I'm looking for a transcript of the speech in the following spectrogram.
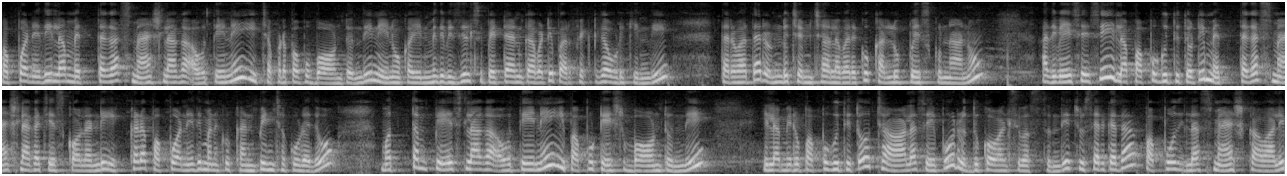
పప్పు అనేది ఇలా మెత్తగా స్మాష్ లాగా అవుతేనే ఈ చప్పడపప్పు బాగుంటుంది. నేను ఒక ఎనిమిది విజిల్స్ పెట్టాను కాబట్టి పర్ఫెక్ట్గా ఉడికింది. తర్వాత రెండు చెంచాల వరకు కల్లుప్పు వేసుకున్నాను. అది వేసేసి ఇలా పప్పు గుత్తితోటి మెత్తగా స్మాష్ లాగా చేసుకోవాలండి. ఎక్కడ పప్పు అనేది మనకు కనిపించకూడదు. మొత్తం పేస్ట్ లాగా అవుతేనే ఈ పప్పు టేస్ట్ బాగుంటుంది. ఇలా మీరు పప్పు గుత్తితో చాలాసేపు రుద్దుకోవాల్సి వస్తుంది. చూసారు కదా పప్పు ఇలా స్మాష్ కావాలి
